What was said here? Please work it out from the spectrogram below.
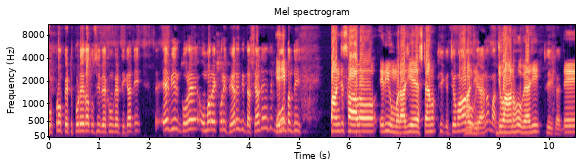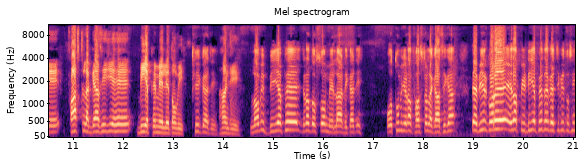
ਉੱਪਰੋਂ ਪਿੱਠਪੁੜੇ ਦਾ ਤੁਸੀਂ ਵੇਖੋਗੇ ਠੀਕ ਆ ਜੀ। ਤੇ ਇਹ ਵੀਰ ਗੋਰੇ ਉਮਰ ਇੱਕ ਵਾਰੀ ਫੇਰ ਇਹਦੀ ਦੱਸਿਆ ਜਾਏ ਤੇ ਇਹਦੀ- ਬਹੁਤ ਤੰਦੀ। 5 ਸਾਲ ਇਹਦੀ ਉਮਰ ਆ ਜੀ ਇਸ ਟਾਈਮ ਠੀਕ ਹੈ ਜਵਾਨ ਹੋ। ਗਿਆ ਹੈ ਨਾ ਜਵਾਨ ਹੋ ਗਿਆ ਜੀ। ਠੀਕ ਹੈ ਜੀ। ਤੇ ਫਸਟ ਲੱਗਿਆ ਸੀ ਜੀ ਇਹ ਬੀਐਫਏ ਮੇਲੇ ਤੋਂ ਵੀ। ਠੀਕ ਹੈ ਜੀ। ਹਾਂਜੀ। ਲਓ ਵੀ ਬੀਐਫਏ ਜਿਹੜਾ ਦੋਸਤੋ ਮੇਲਾ ਠੀਕ ਆ ਜੀ। ਉਥੋਂ ਵੀ ਜਿਹੜਾ ਫਸਟ ਲੱਗਾ ਸੀਗਾ। ਤੇ ਵੀਰ ਗੋਰੇ ਇਹਦਾ ਪੀਡੀਐਫ ਦੇ ਵਿੱਚ ਵੀ ਤੁਸੀਂ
